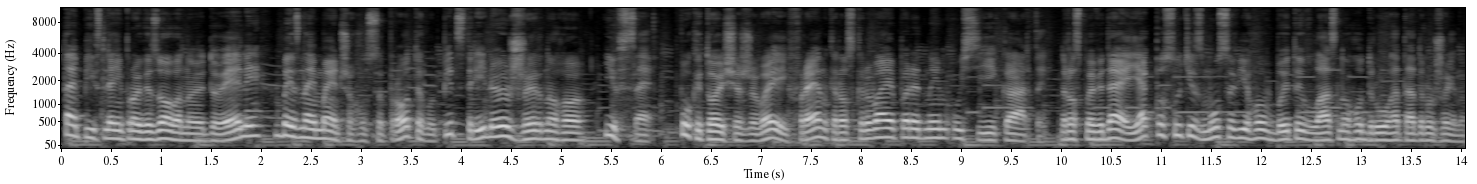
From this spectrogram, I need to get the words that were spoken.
Та після імпровізованої дуелі без найменшого супротиву підстрілює жирного і все. Поки той ще живий, Френк розкриває перед ним усі карти. Розповідає, як по суті змусив його вбити власного друга та дружину.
